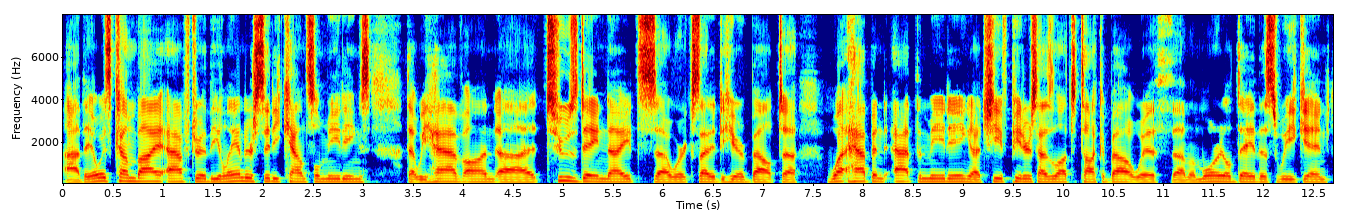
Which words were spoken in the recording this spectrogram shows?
Uh, they always come by after the Lander City Council meetings that we have on uh, Tuesday nights. Uh, we're excited to hear about uh, what happened at the meeting. Uh, Chief Peters has a lot to talk about with uh, Memorial Day this weekend.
